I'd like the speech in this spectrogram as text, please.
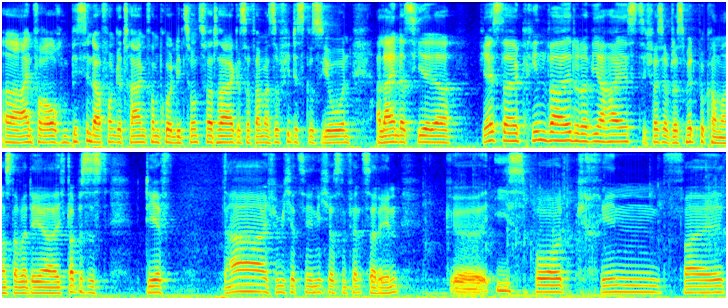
Äh, einfach auch ein bisschen davon getragen vom Koalitionsvertrag, ist auf einmal so viel Diskussion. Allein, dass hier wie heißt der, Greenwald oder wie er heißt? Ich weiß nicht, ob du das mitbekommen hast, aber der, ich glaube, es ist DF, da, ah, ich will mich jetzt hier nicht aus dem Fenster lehnen. E-Sport, Greenwald,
